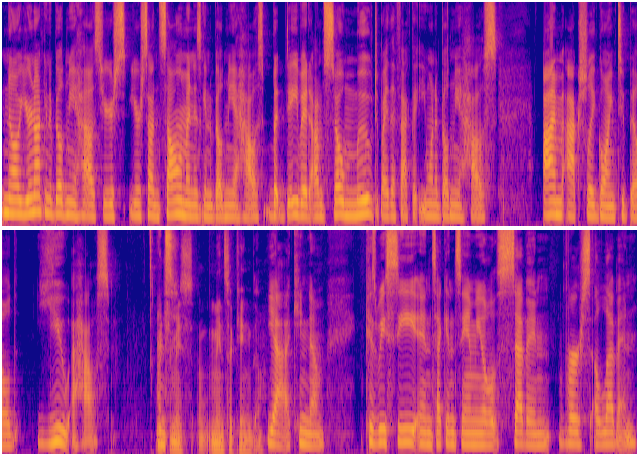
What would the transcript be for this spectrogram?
no, you're not going to build me a house. Your your son Solomon is going to build me a house. But David, I'm so moved by the fact that you want to build me a house. I'm actually going to build you a house. Which means means a kingdom. Yeah, a kingdom. Because we see in 2 Samuel 7, verse 11,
